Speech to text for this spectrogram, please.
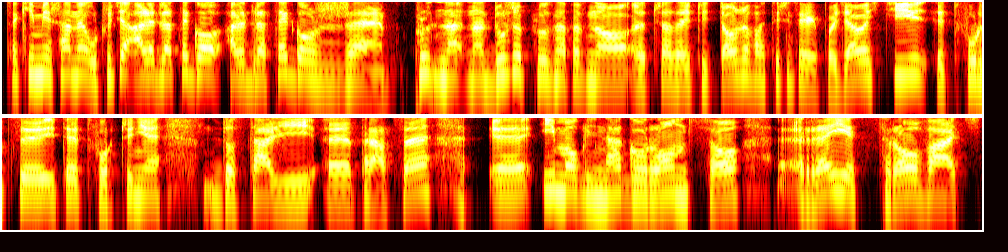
Takie mieszane uczucia, ale dlatego, ale dlatego że na, na duży plus na pewno e, trzeba zaliczyć to, że faktycznie, tak jak powiedziałeś, ci e, twórcy i te twórczynie dostali e, pracę e, i mogli na gorąco rejestrować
